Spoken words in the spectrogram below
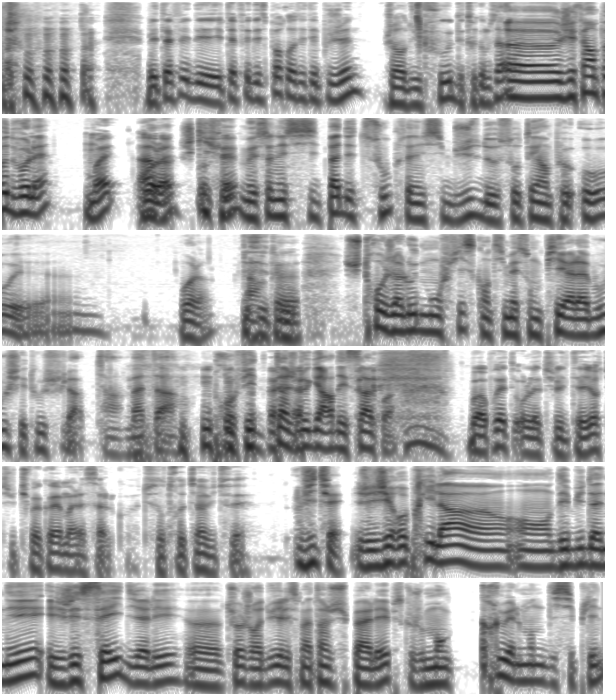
Mais t'as fait, des... fait des sports quand t'étais plus jeune? Genre du foot, des trucs comme ça? Euh, j'ai fait un peu de volet, Ouais. Ah voilà, ouais, je kiffais, mais ça nécessite pas d'être souple, ça nécessite juste de sauter un peu haut et euh, voilà. Et que je suis trop jaloux de mon fils quand il met son pied à la bouche et tout. Je suis là, putain, bâtard, profite, tâche de garder ça, quoi. Bon après, on l'a tu l'as dit d'ailleurs, tu, tu vas quand même à la salle, quoi. Tu t'entretiens vite fait. Vite fait. J'ai repris là euh, en début d'année et j'essaye d'y aller. Euh, tu vois, j'aurais dû y aller ce matin, je suis pas allé parce que je manque cruellement de discipline.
